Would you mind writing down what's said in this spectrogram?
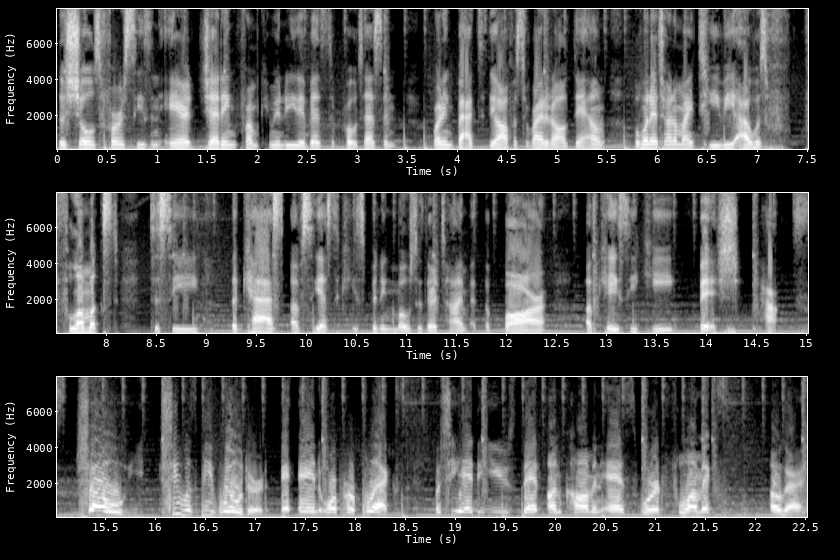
the show's first season aired, jetting from community events to protests and running back to the office to write it all down. But when I turned on my TV, I was f- flummoxed to see the cast of Siesta Key spending most of their time at the bar of Casey Key Fish House. so she was bewildered and or perplexed, but she had to use that uncommon ass word flummox. Okay,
